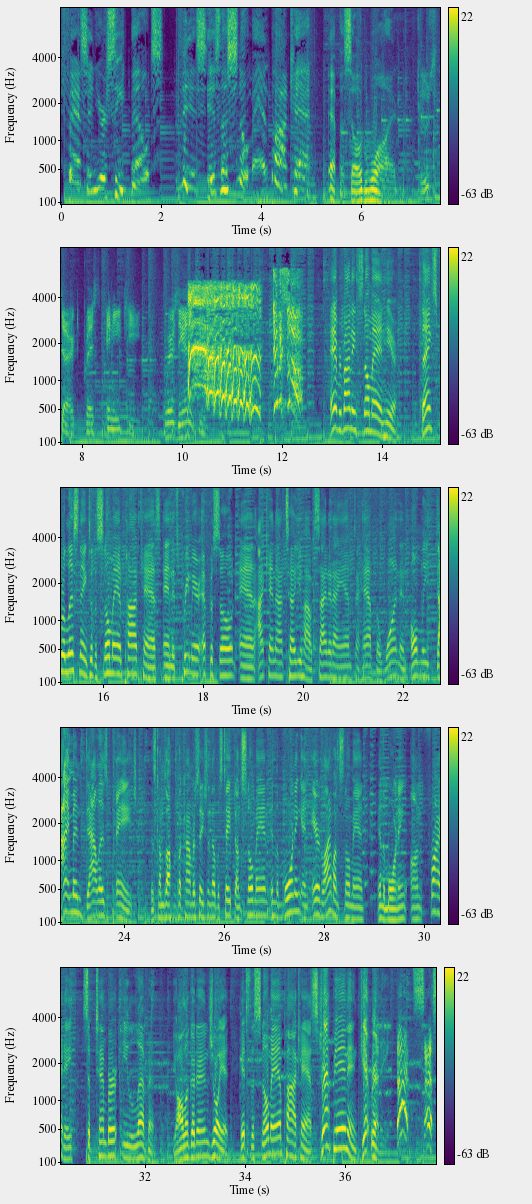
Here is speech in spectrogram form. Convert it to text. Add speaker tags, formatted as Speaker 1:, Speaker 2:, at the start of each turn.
Speaker 1: Fasten your seatbelts. This is the Snowman Podcast, Episode 1.
Speaker 2: To start, press any key. Where's the any key?
Speaker 1: Give me some! Hey everybody, Snowman here. Thanks for listening to the Snowman Podcast and its premiere episode. And I cannot tell you how excited I am to have the one and only Diamond Dallas Page. This comes off of a conversation that was taped on Snowman in the morning and aired live on Snowman in the morning on Friday, September 11th. Y'all are going to enjoy it. It's the Snowman Podcast. Strap in and get ready.
Speaker 3: That's
Speaker 4: da,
